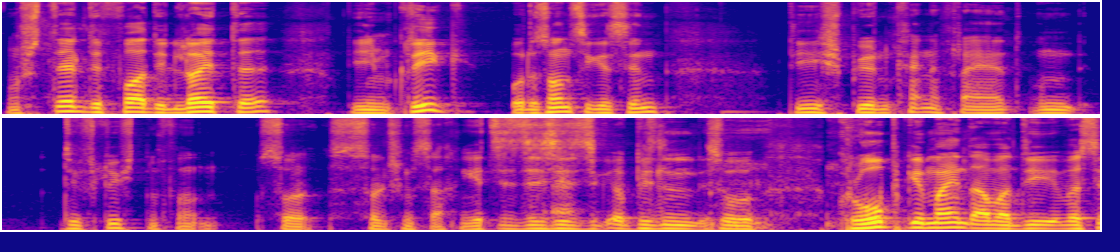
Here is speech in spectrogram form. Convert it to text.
Und stell dir vor, die Leute, die im Krieg oder sonstiges sind, die spüren keine Freiheit und die flüchten von so, solchen Sachen. Jetzt ist das ein bisschen so grob gemeint, aber die, was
